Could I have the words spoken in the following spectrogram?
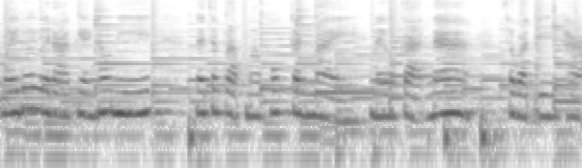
ไว้ด้วยเวลาเพียงเท่านี้ และจะกลับมาพบกันใหม่ในโอกาสหน้า สวัสดีค่ะ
